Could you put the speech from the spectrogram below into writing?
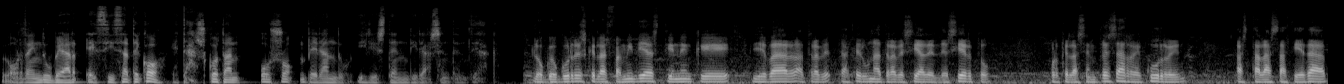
ordaindu behar ez izateko eta askotan oso berandu iristen dira sententziak. Lo que ocurre es que las familias tienen que llevar a hacer una travesía del desierto porque las empresas recurren hasta la saciedad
